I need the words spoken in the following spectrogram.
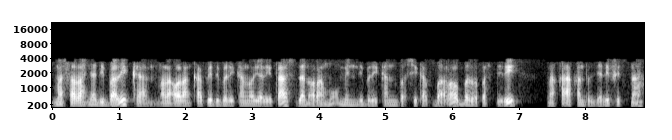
masalahnya dibalikan, malah orang kafir diberikan loyalitas dan orang mukmin diberikan sikap baro berlepas diri, maka akan terjadi fitnah,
